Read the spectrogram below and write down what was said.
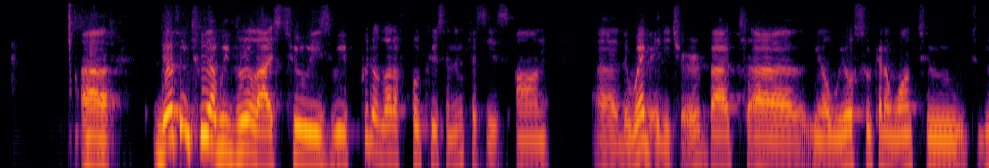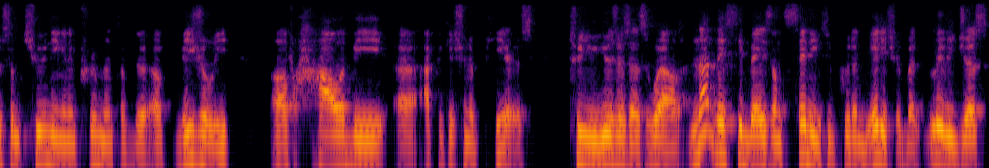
Uh, the other thing too that we've realized too is we've put a lot of focus and emphasis on uh, the web editor, but uh, you know we also kind of want to to do some tuning and improvement of the of visually of how the uh, application appears to your users as well. Not necessarily based on settings you put on the editor, but really just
